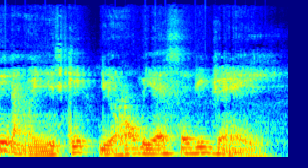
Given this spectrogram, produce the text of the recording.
Mi nome é Whisky e eu me é DJ.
